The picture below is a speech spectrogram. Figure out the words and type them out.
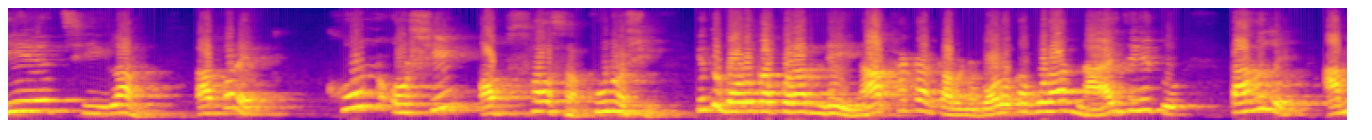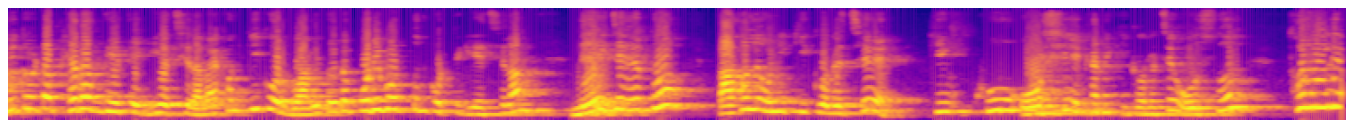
গিয়েছিলাম। তারপরে খুন অসি অপসাস খুন অসি কিন্তু বড় কাপড় আর নেই, না থাকার কারণে। বড় কাপড় আর নাই যেহেতু, তাহলে আমি তো এটা ফেরত দিতে গিয়েছিলাম। এখন কি করব? আমি তো এটা পরিবর্তন করতে গিয়েছিলাম। নেই যেহেতু, তাহলে উনি কি করেছে? কি ওসি এখানে কি করেছে? ওসুল থুল্লি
